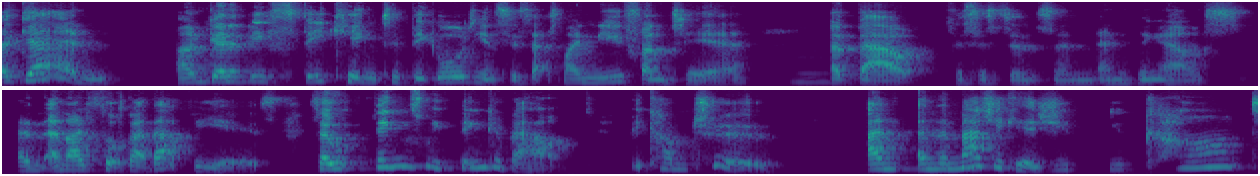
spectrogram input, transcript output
again, I'm going to be speaking to big audiences. That's my new frontier mm. about persistence and anything else. And, and I've thought about that for years. So things we think about become true. And, and the magic is you, you can't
